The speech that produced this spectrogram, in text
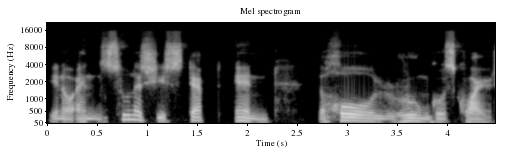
you know and as soon as she stepped in the whole room goes quiet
